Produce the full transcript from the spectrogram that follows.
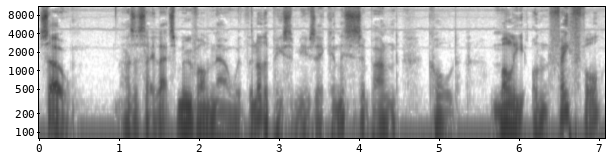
So, as I say, let's move on now with another piece of music, and this is a band called Molly Unfaithful,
